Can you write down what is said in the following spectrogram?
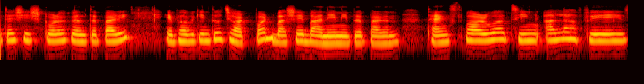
এটা শেষ করে ফেলতে পারি। এভাবে কিন্তু ঝটপট বাসায় বানিয়ে নিতে পারেন। থ্যাংকস ফর ওয়াচিং, আল্লাহ হাফেজ।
